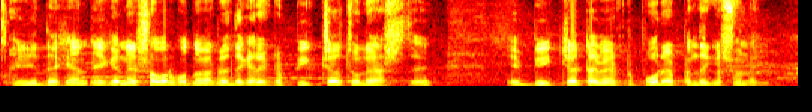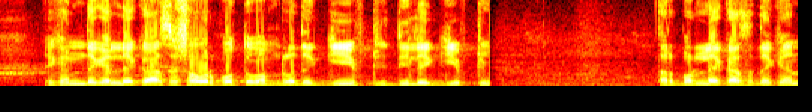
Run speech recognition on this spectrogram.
এই যে দেখেন, এখানে সবার প্রথমে একটা দেখেন একটা পিকচার চলে আসছে। এই পিকচারটা আমি একটু পরে আপনাদেরকে শোনাই। এখানে দেখেন লেখা আছে, সবার প্রথম আপনাদের গিফট দিলে গিফট তারপর লেখা আছে, দেখেন,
